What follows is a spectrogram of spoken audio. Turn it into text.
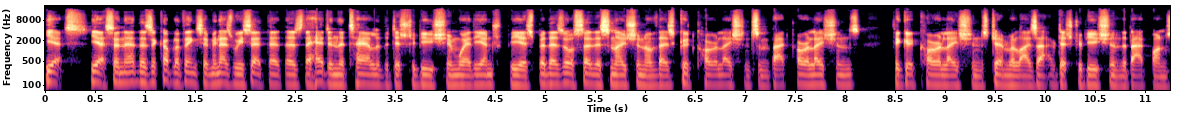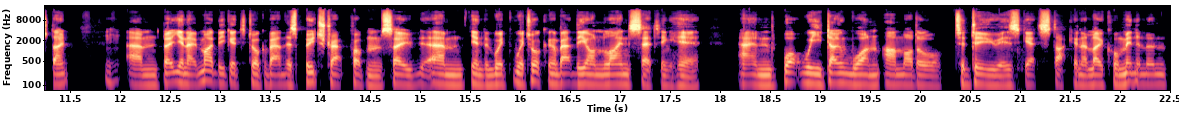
Yes, yes, and there's a couple of things. I mean, as we said, there's the head and the tail of the distribution where the entropy is, but there's also this notion of there's good correlations and bad correlations. The good correlations generalize out of distribution, the bad ones don't. Mm-hmm. Um, but you know, it might be good to talk about this bootstrap problem. So um, you know, we're, we're talking about the online setting here, and what we don't want our model to do is get stuck in a local minimum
